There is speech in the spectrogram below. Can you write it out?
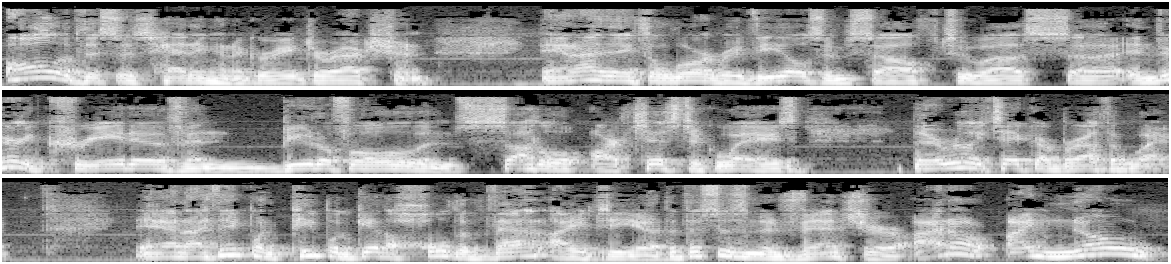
all of this is heading in a great direction. And I think the Lord reveals himself to us uh, in very creative and beautiful and subtle artistic ways that really take our breath away. And I think when people get a hold of that idea that this is an adventure, I don't, I know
